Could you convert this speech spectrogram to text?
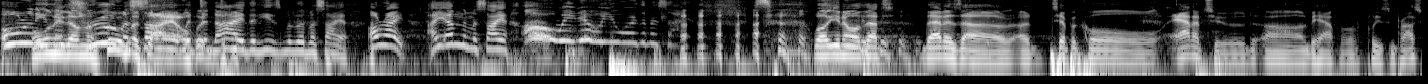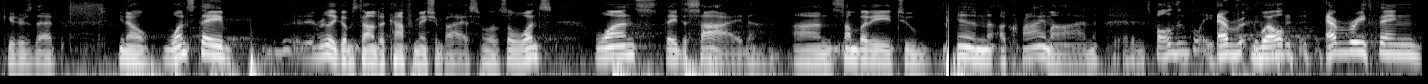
Only, Only the, the true Messiah Messiah, would would deny that he's the Messiah." All right, I am the Messiah. Oh, we knew you were the Messiah. so, Well, you know that's that is a, a typical attitude uh, on behalf of police and prosecutors that you know once they it really comes down to confirmation bias. Well, so once once they decide on somebody to pin a crime on, evidence falls in place. every, well everything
